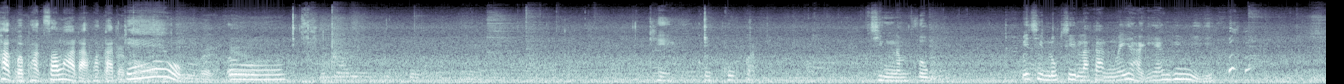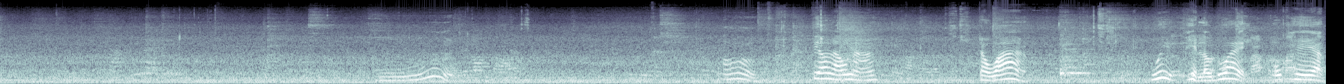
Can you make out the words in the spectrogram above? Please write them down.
ผักแบบผักสลัดอะผักกาดแก้วเออโอเคคลุกคุกก่อนชิมน้ำซุป ไม่ชิมลูกชิ้นละกัน ไม่อยากแย่งพี่หมี อืมอ๋อเปรี้ยวแล้วนะ แต่ว่า อุ้ยเผ็ดแล้วด้วย โอเคอะ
